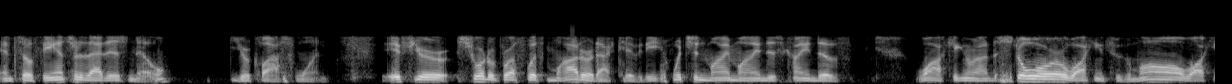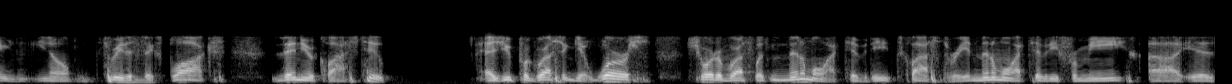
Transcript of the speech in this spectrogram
And so, if the answer to that is no, you're class one. If you're short of breath with moderate activity, which in my mind is kind of walking around a store, walking through the mall, walking, you know, three to mm-hmm. six blocks, then you're class two. As you progress and get worse, short of breath with minimal activity. It's class three, and minimal activity for me uh, is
